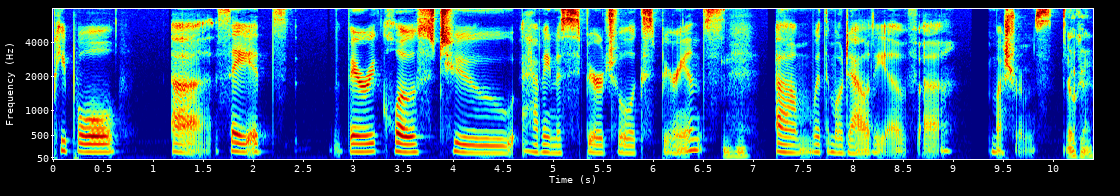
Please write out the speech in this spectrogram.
people uh, say it's very close to having a spiritual experience Mhm. um, with the modality of uh, mushrooms. Okay.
